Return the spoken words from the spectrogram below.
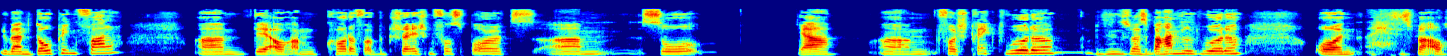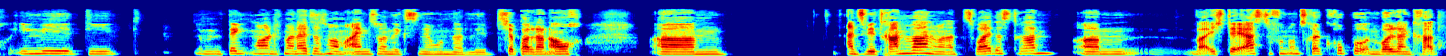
über einen Doping-Fall, ähm, der auch am Court of Arbitration for Sports ähm, so, ja, ähm, vollstreckt wurde, beziehungsweise behandelt wurde. Und es war auch irgendwie die, denkt man manchmal nicht, dass man im 21. Jahrhundert lebt. Ich habe halt dann auch, ähm, als wir dran waren, waren als zweites dran, ähm, war ich der erste von unserer Gruppe und wollte dann gerade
